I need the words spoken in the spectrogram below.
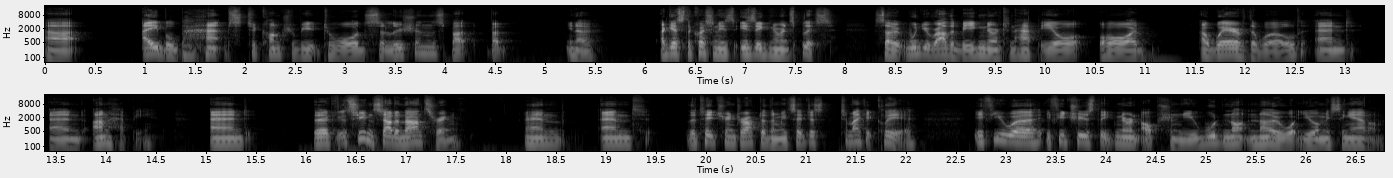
uh, able perhaps to contribute towards solutions, but but you know, I guess the question is: is ignorance bliss? So, would you rather be ignorant and happy, or or aware of the world and and unhappy? And the students started answering, and and the teacher interrupted them. He said, just to make it clear, if you were if you choose the ignorant option, you would not know what you are missing out on.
